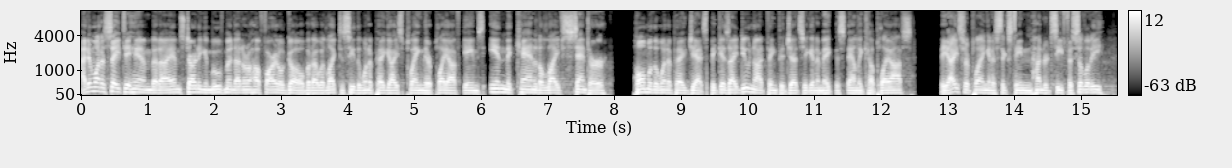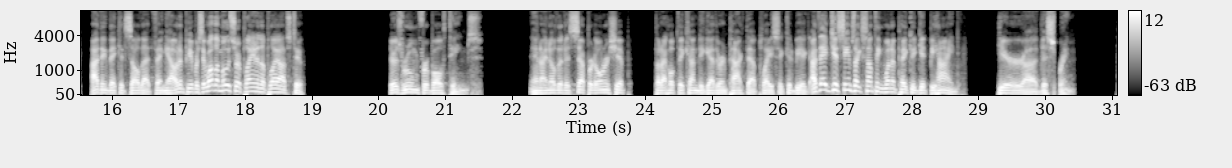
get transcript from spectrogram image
I didn't want to say to him, but I am starting a movement. I don't know how far it'll go, but I would like to see the Winnipeg Ice playing their playoff games in the Canada Life Center, home of the Winnipeg Jets, because I do not think the Jets are going to make the Stanley Cup playoffs. The Ice are playing in a 1,600 seat facility. I think they could sell that thing out. And people say, well, the Moose are playing in the playoffs too. There's room for both teams. And I know that it's separate ownership, but I hope they come together and pack that place. It could be a, I think it just seems like something Winnipeg could get behind here uh, this spring.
